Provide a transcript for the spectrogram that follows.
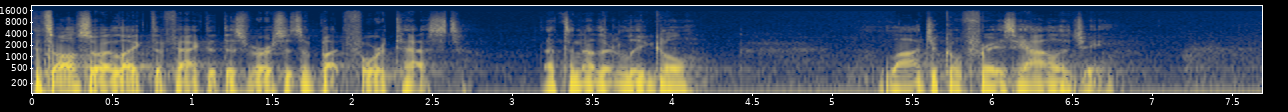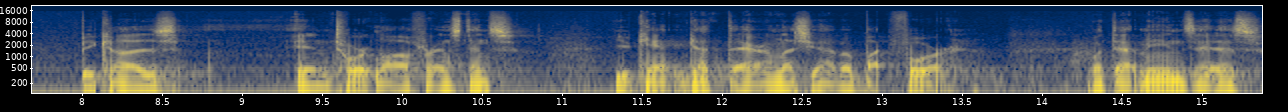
It's also, I like the fact that this verse is a but for test. That's another legal, logical phraseology. Because in tort law, for instance, you can't get there unless you have a but for. What that means is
